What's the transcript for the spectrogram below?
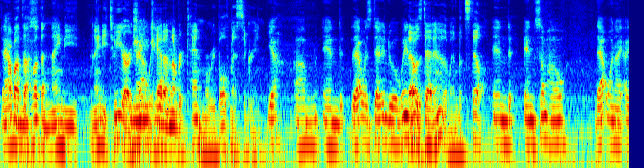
That How about the how about the 90, 92 yard shot we had on number ten where we both missed the green? Yeah, um, and that was dead into a wind. That was dead into the wind, but still. and and somehow that one I, I,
